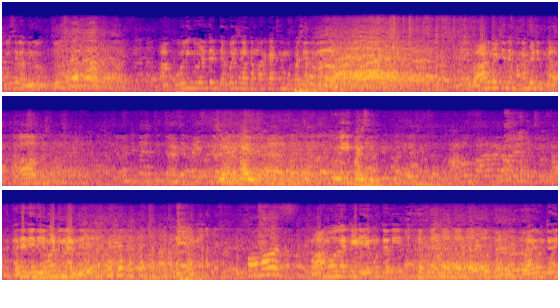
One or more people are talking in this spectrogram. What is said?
చూసారా మీరు? ఆ పోలింగ్ పెడితే డెబ్బై శాతం మనకు వచ్చింది ముప్పై శాతం మనకు వాడు పెట్టింది మనం పెట్టింది కాదు. సెవెంటీ ఫైవ్ ఇది పరిస్థితి. అదే నేను ఏమంటున్నా అంటే ఫామ్ హౌస్ అంటే ఏముంటది? వారి ఉంటది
